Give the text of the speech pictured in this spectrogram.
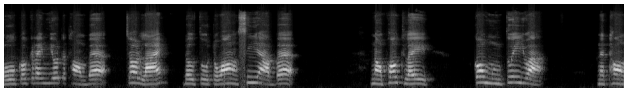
မိုးကော့ကရိတ်မြို့1000ဘတ်ကြော့လိုက်ဒုတ်တူတဝမ်း400ဘတ်နော်ဖော့ကလေးကောမွန်သွေးရွာ2000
